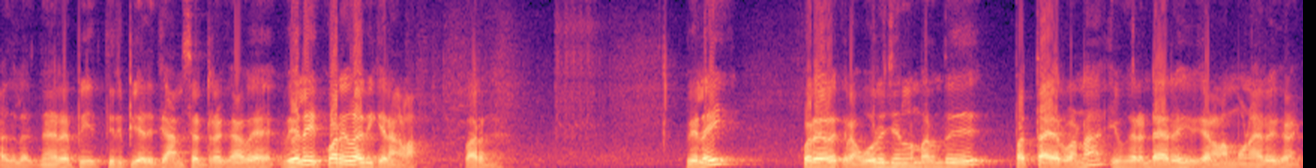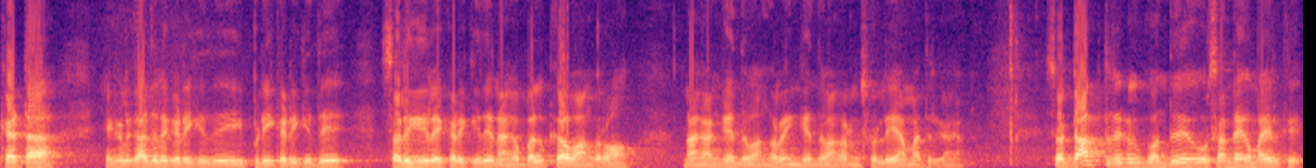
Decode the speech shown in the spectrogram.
அதில் நிரப்பி திருப்பி அது கேன்சர் ட்ரக்காகவே விலை குறைவாக விற்கிறாங்களாம். பாருங்கள் விலை குறைவாக விற்கிறாங்க. ஒரிஜினல் மருந்து பத்தாயிரம் ரூபான்னா இவங்க ரெண்டாயிரம் விற்கிறாங்க மூணாயிரம் விற்கிறாங்க. கேட்டால் எங்களுக்கு அதில் கிடைக்குது இப்படி கிடைக்குது சலுகைகளை கிடைக்குது நாங்கள் பல்காக வாங்குகிறோம் நாங்கள் அங்கேருந்து வாங்குகிறோம் இங்கேருந்து வாங்குறோம்னு சொல்லி ஏமாற்றிருக்காங்க ஸோ டாக்டர்களுக்கு வந்து ஒரு சந்தேகமாக இருக்குது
